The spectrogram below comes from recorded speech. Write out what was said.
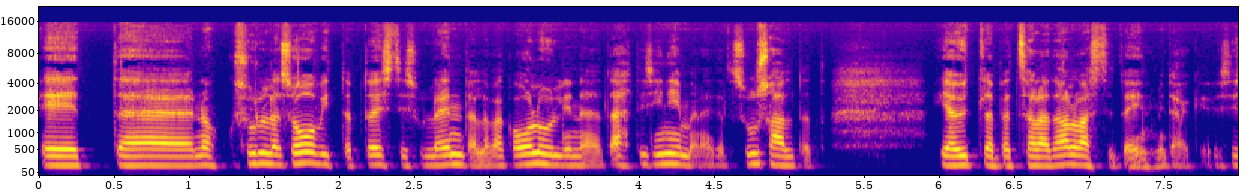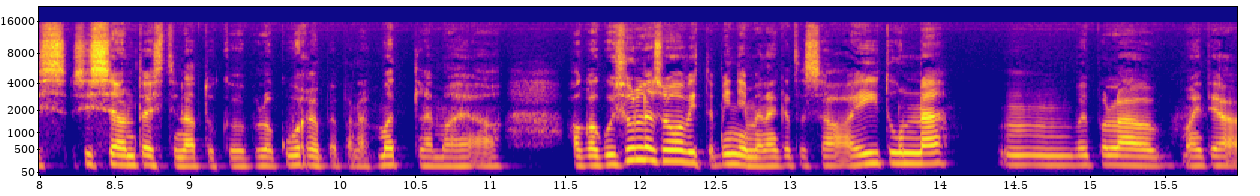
et äh, noh, kui sulle soovitab tõesti sulle endale väga oluline ja tähtis inimene, keda sa usaldad ja ütleb, et sa oled halvasti teinud midagi, siis, siis see on tõesti natuke võib-olla kurb ja paneb mõtlema ja. aga kui sulle soovitab inimene, keda sa ei tunne, mm, võib-olla ma ei tea,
